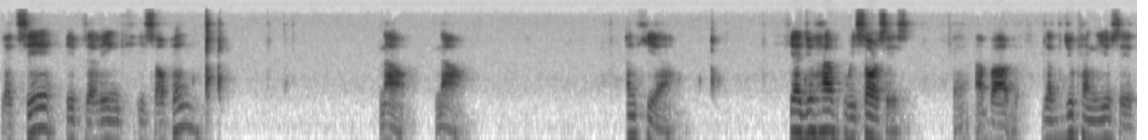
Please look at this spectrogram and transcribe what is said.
Let's see if the link is open. Now now and here here you have resources okay, about that you can use it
